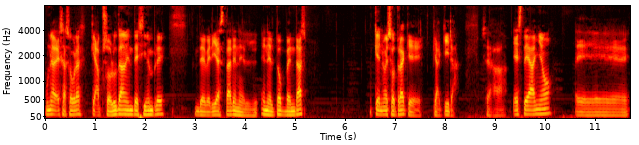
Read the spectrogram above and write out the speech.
una de esas obras que absolutamente siempre debería estar en el, en el top ventas, que no es otra que, Akira. O sea, este año eh,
